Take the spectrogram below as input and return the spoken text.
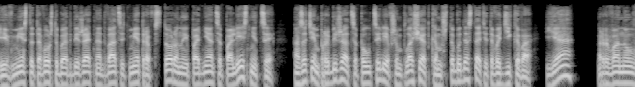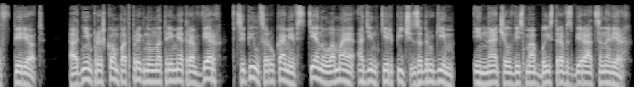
и вместо того, чтобы отбежать на 20 метров в сторону и подняться по лестнице, а затем пробежаться по уцелевшим площадкам, чтобы достать этого дикого, я рванул вперед. Одним прыжком подпрыгнул на 3 метра вверх, вцепился руками в стену, ломая один кирпич за другим, и начал весьма быстро взбираться наверх,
